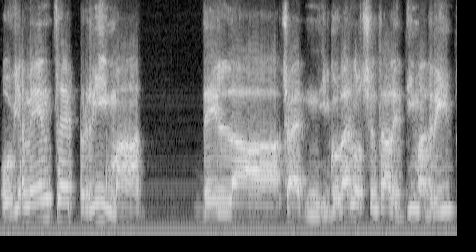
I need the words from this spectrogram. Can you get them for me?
Ovviamente prima della... cioè il governo centrale di Madrid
